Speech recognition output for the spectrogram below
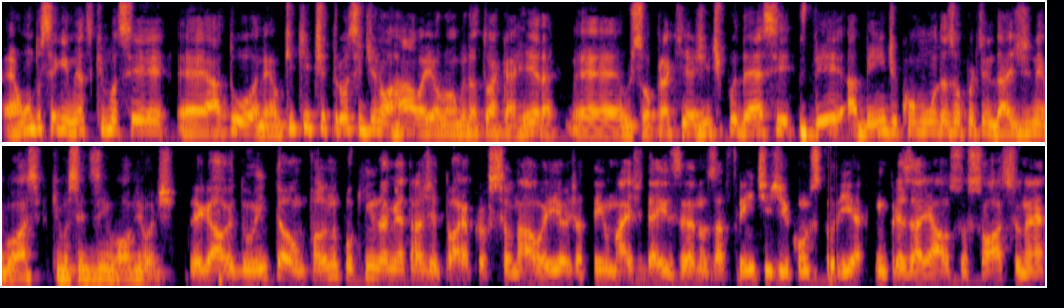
é um dos segmentos que você é, atuou, né? O que, que te trouxe de know-how aí ao longo da tua carreira, é, Urso, para que a gente pudesse ver a Bend como uma das oportunidades de negócio que você desenvolve hoje? Legal, Edu. Então, falando um pouquinho da minha trajetória profissional aí, eu já tenho mais de 10 anos à frente de consultoria empresarial, sou sócio, né?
